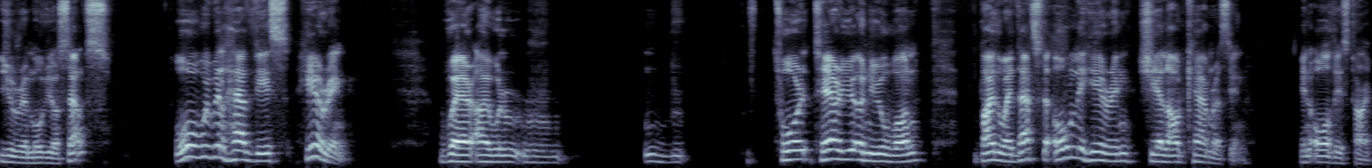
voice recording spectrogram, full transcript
you remove yourselves, or we will have this hearing where I will tear you a new one. By the way, that's the only hearing she allowed cameras in, in all this time.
